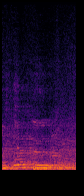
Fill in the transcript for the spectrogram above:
1着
